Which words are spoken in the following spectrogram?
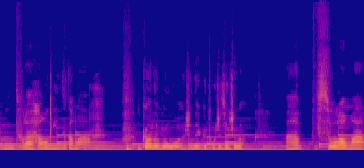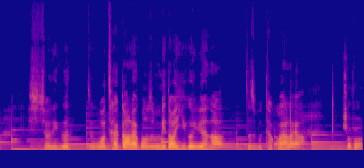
你突然喊我名字干嘛？你刚刚在问我是哪个同事晋升啊？啊，不是我吗？小迪哥，我才刚来公司没到一个月呢，这是不是太快了呀？小凤，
